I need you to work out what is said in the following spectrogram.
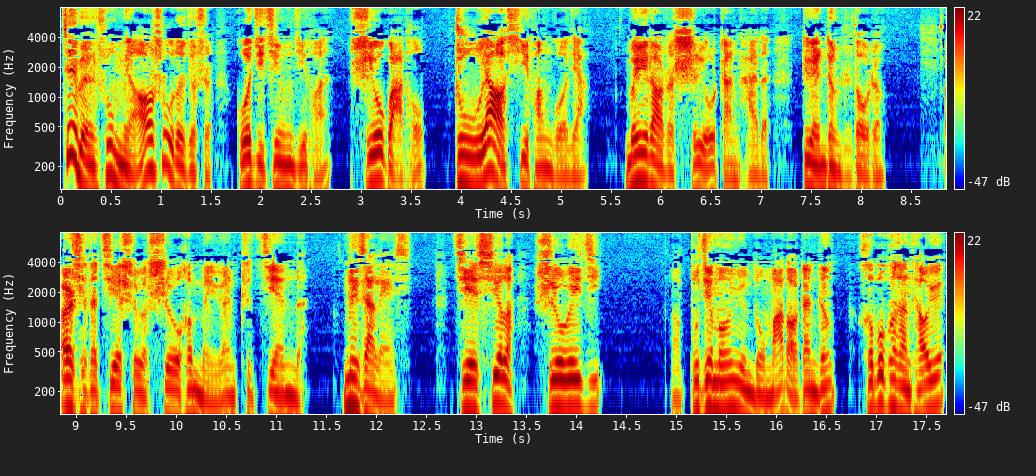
这本书描述的就是国际金融集团、石油寡头、主要西方国家围绕着石油展开的地缘政治斗争，而且他揭示了石油和美元之间的内在联系，解析了石油危机、啊不结盟运动、马岛战争、核不扩散条约。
